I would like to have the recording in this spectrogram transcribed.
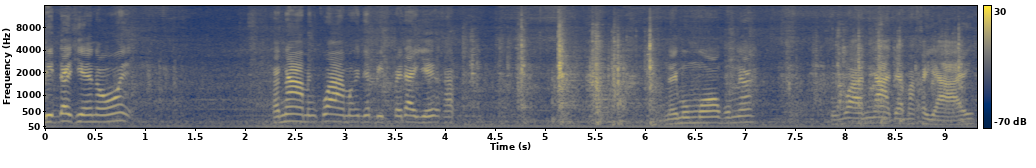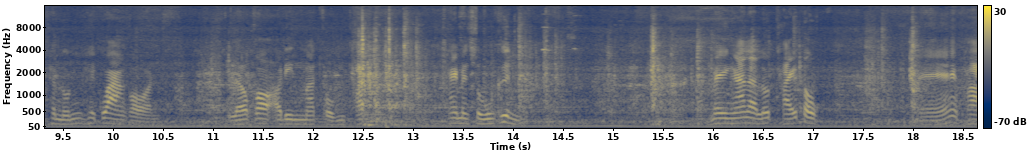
บิดได้ทีละน้อย ถ้าหน้ามันกว้างมันก็จะบิดไปได้เยอะครับ ในมุมมองผมนะ ผมว่าน่าจะมาขยายถนนให้กว้างก่อน แล้วก็เอาดินมาถมทับให้มันสูงขึ้น ไม่งั้นล่ะรถไถตกแหมพา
